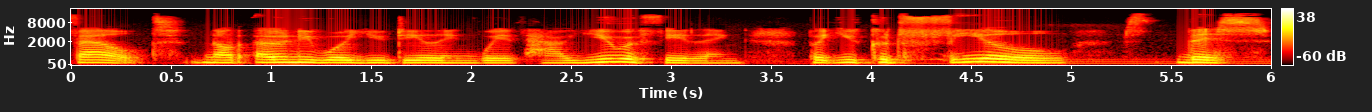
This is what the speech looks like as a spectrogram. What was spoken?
felt. Not only were you dealing with how you were feeling, but you could feel this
